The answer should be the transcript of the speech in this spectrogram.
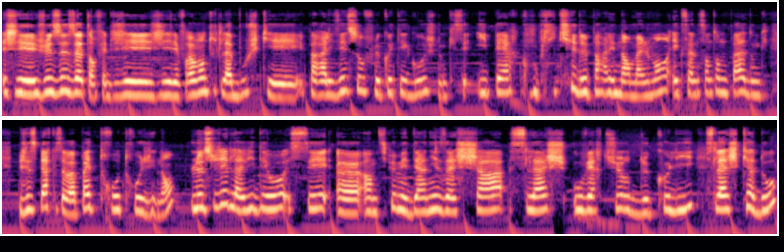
je zezote en fait, j'ai vraiment toute la bouche qui est paralysée sauf le côté gauche donc c'est hyper compliqué de parler normalement et que ça ne s'entende pas donc j'espère que ça va pas être trop trop gênant. Le sujet de la vidéo c'est euh, un petit peu mes derniers achats slash ouverture de colis slash cadeaux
